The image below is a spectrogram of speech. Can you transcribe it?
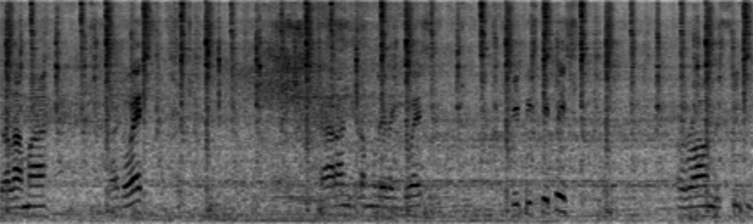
Udah lama. Gak goes Sekarang kita mulai lagi goes Tipis-tipis. Around the city.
